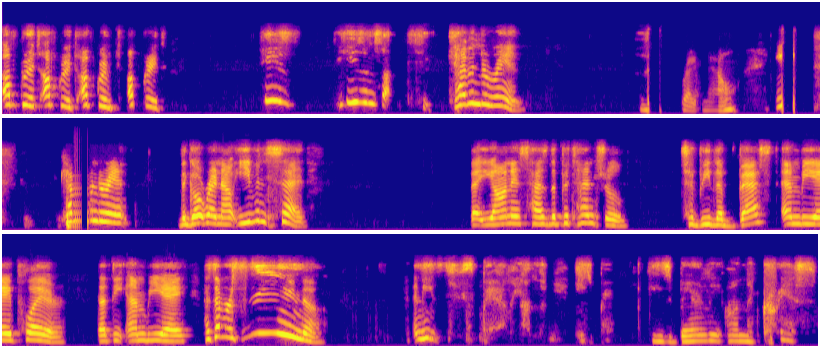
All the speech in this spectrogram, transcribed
upgrades, upgrades, upgrades, upgrades. He's he's inside. Kevin Durant right now. Kevin Durant, the goat right now, even said that Giannis has the potential to be the best NBA player that the NBA has ever seen. And he's he's barely on the he's ba- he's barely on the crisp.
